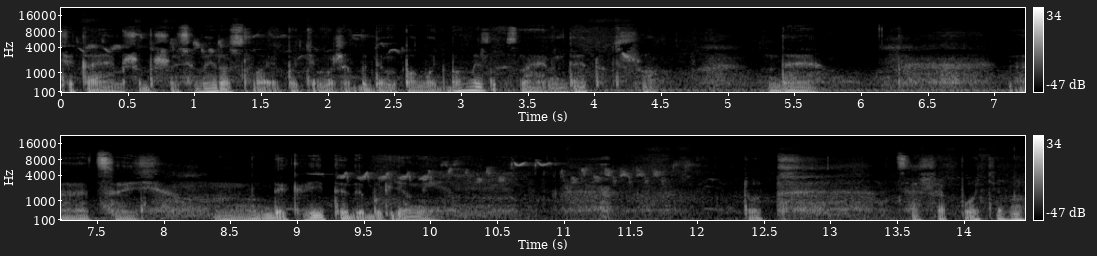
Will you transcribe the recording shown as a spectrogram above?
чекаємо, щоб щось виросло, і потім вже будемо полоть, бо ми ж не знаємо, де тут що, де е, цей, де квіти, де бур'яни. Тут це ще потім.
